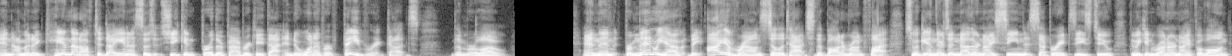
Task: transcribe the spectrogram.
And I'm going to hand that off to Diana so that she can further fabricate that into one of her favorite cuts, the Merlot. And then from then we have the eye of round still attached to the bottom round flat. So again, there's another nice seam that separates these two that we can run our knife along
